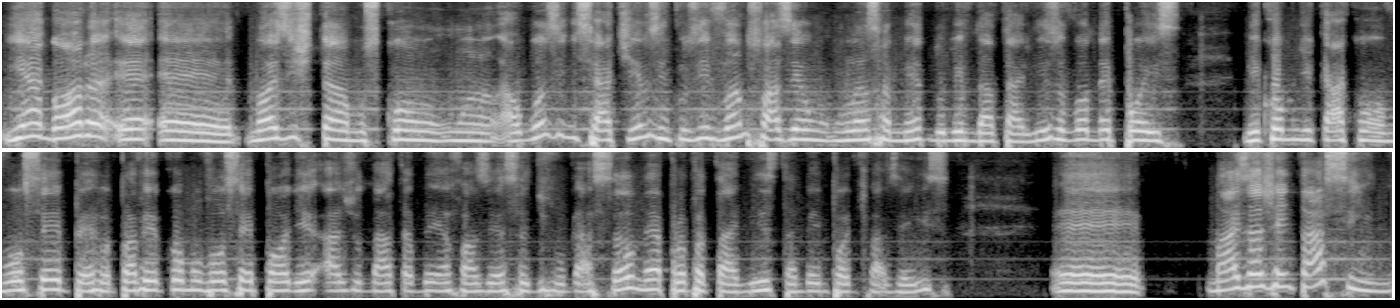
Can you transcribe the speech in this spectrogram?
E agora é, é, nós estamos com uma, algumas iniciativas, inclusive vamos fazer um, lançamento do livro da Thalys, eu vou depois me comunicar com você, Perla, para ver como você pode ajudar também a fazer essa divulgação, né? a própria Thalys também pode fazer isso. É, mas a gente está assim,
